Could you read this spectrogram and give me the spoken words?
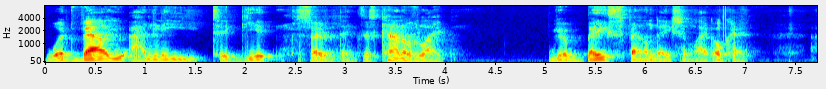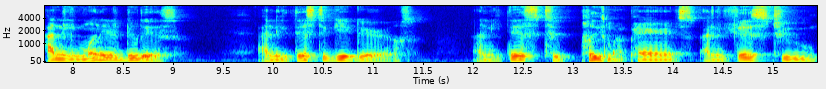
what value I need to get certain things. It's kind of like your base foundation. Like okay I need money to do this. I need this to get girls. I need this to please my parents. I need this to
